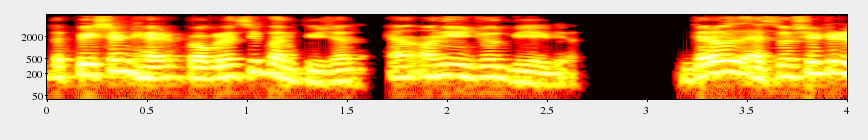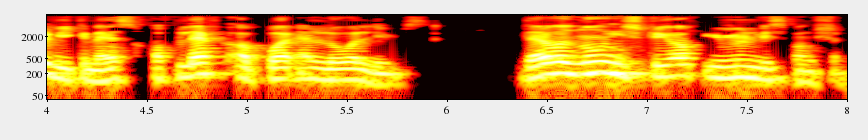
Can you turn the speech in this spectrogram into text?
The patient had progressive confusion and unusual behavior. There was associated weakness of left upper and lower limbs. There was no history of immune dysfunction.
